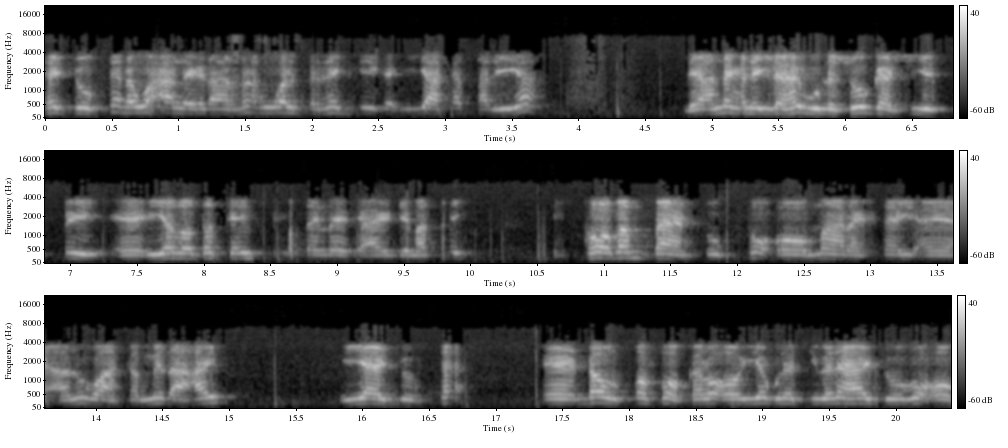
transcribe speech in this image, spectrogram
ta joogtana waxaa la yidhaha rag walba raggeyga iyaa ka taliya. Dee annagana ilaahay uuna soo gaadhsiiyey iyadoo dadka intii badan ay dhimatay kooban baa joogto oo maaragtay anigu aan ka mid ahay iyaa joogta dhowr qof oo kale oo iyaguna dibadaha joogo oo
